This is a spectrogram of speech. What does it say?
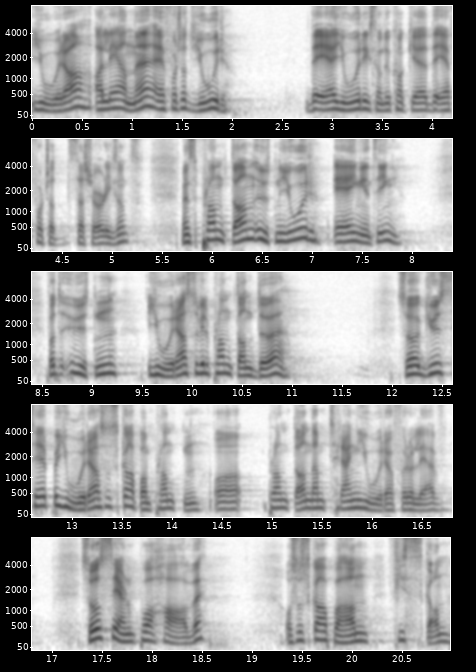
jorda alene er fortsatt jord. Det er jord, ikke, det er fortsatt seg sjøl. Mens plantene uten jord er ingenting. For at uten jorda så vil plantene dø. Så Gud ser på jorda, så skaper han planten. Og plantene de trenger jorda for å leve. Så ser han på havet, og så skaper han fiskene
